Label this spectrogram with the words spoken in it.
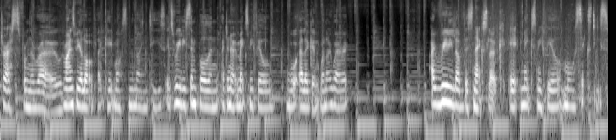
dress from The Row. Reminds me a lot of like Kate Moss in the 90s. It's really simple and I don't know, it makes me feel more elegant when I wear it. I really love this next look. It makes me feel more 60s.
